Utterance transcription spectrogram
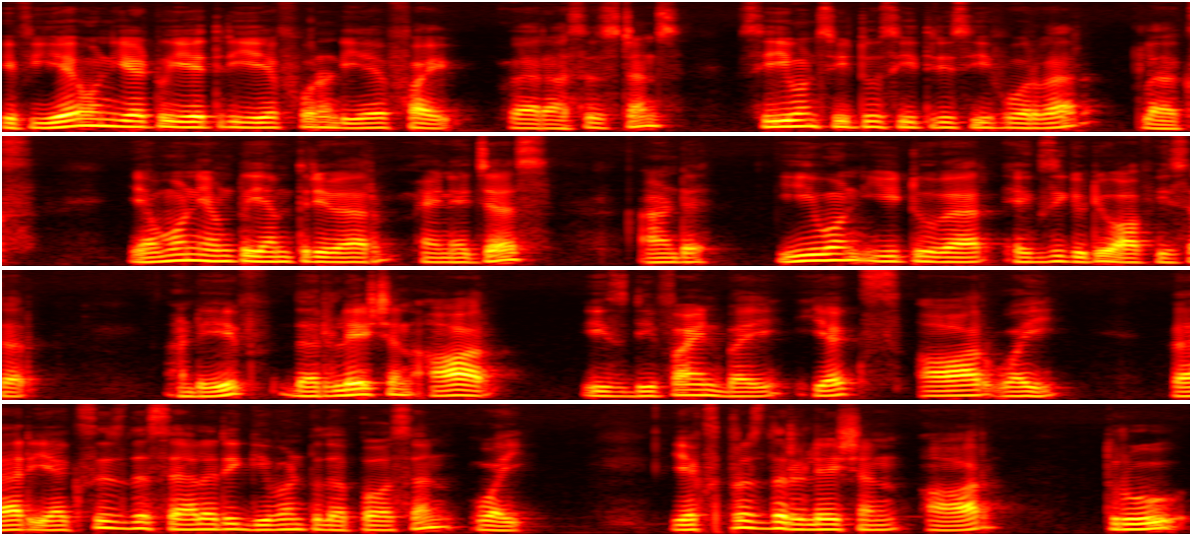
If A1, A2, A3, A4, and A5 were assistants, C1, C2, C3, C4 were clerks, M1, M2, M3 were managers, and E1, E2 were executive officer. And if the relation R is defined by X or Y, where X is the salary given to the person Y, express the relation R through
